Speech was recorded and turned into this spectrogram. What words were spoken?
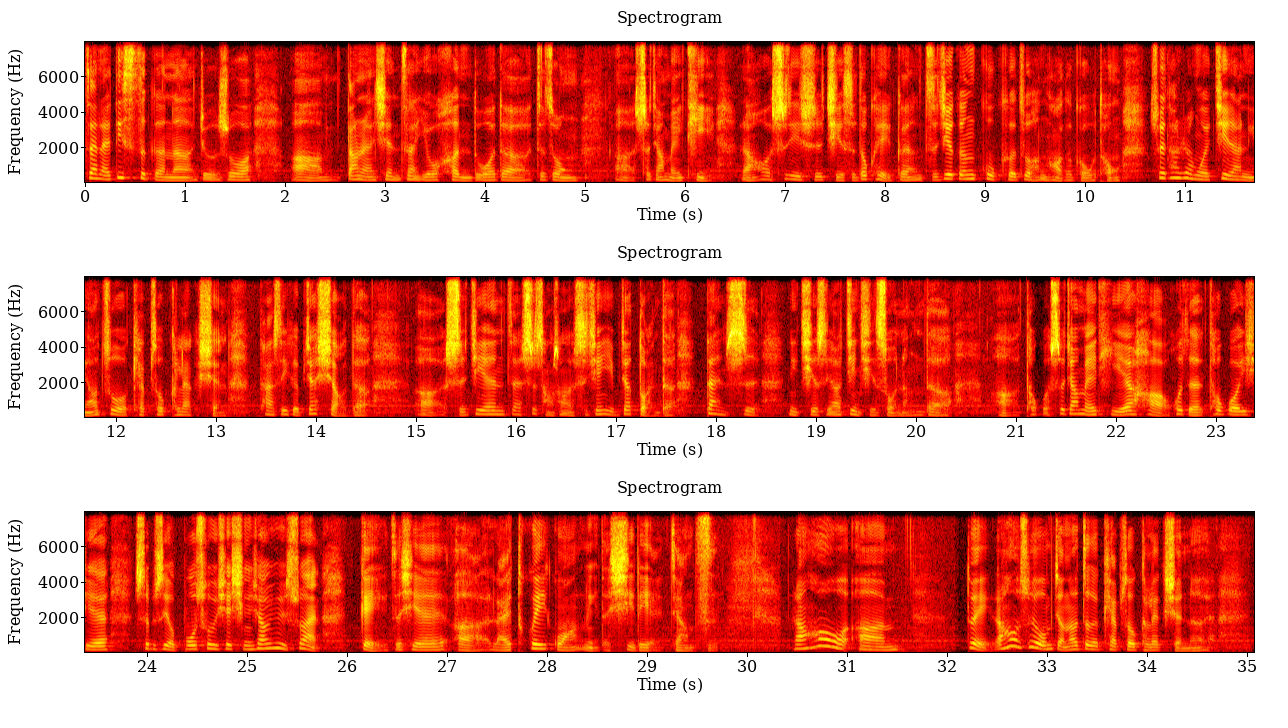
再来第四个呢，就是说，啊，当然现在有很多的这种呃社交媒体，然后设计师其实都可以跟直接跟顾客做很好的沟通，所以他认为，既然你要做 capsule collection，它是一个比较小的呃时间，在市场上的时间也比较短的，但是你其实要尽其所能的。啊，透过社交媒体也好，或者透过一些是不是有播出一些行销预算给这些呃来推广你的系列这样子，然后嗯，对，然后所以我们讲到这个 capsule collection 呢，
